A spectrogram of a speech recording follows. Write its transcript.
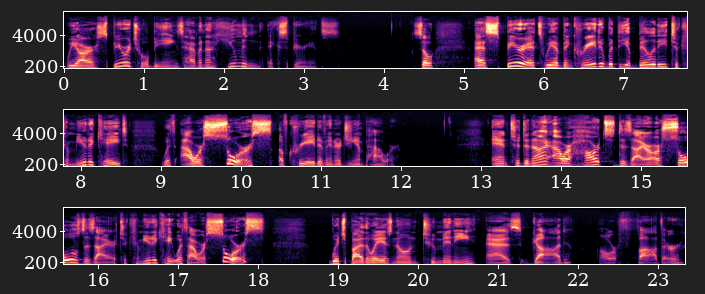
We are spiritual beings having a human experience. So, as spirits, we have been created with the ability to communicate with our source of creative energy and power. And to deny our heart's desire, our soul's desire to communicate with our source, which, by the way, is known to many as God, our Father,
